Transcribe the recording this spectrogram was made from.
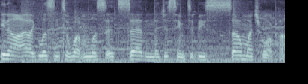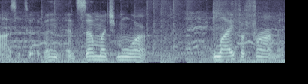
you know, I like listened to what Melissa had said and it just seemed to be so much more positive and, and so much more life affirming.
